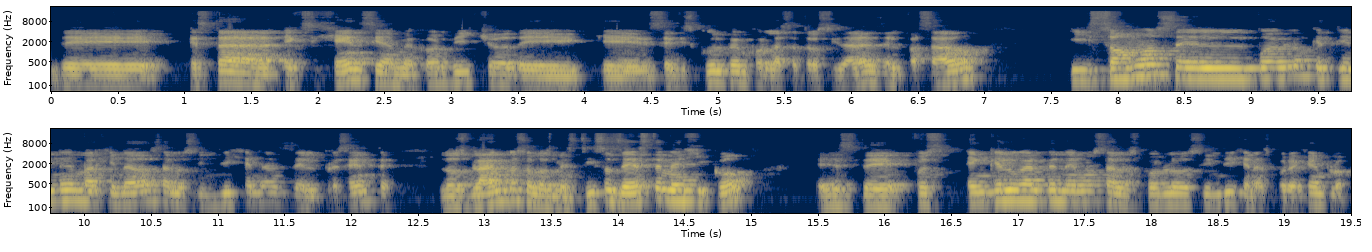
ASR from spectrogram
de esta exigencia, mejor dicho, de que se disculpen por las atrocidades del pasado. Y somos el pueblo que tiene marginados a los indígenas del presente. Los blancos o los mestizos de este México, este, pues, ¿en qué lugar tenemos a los pueblos indígenas, por ejemplo?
